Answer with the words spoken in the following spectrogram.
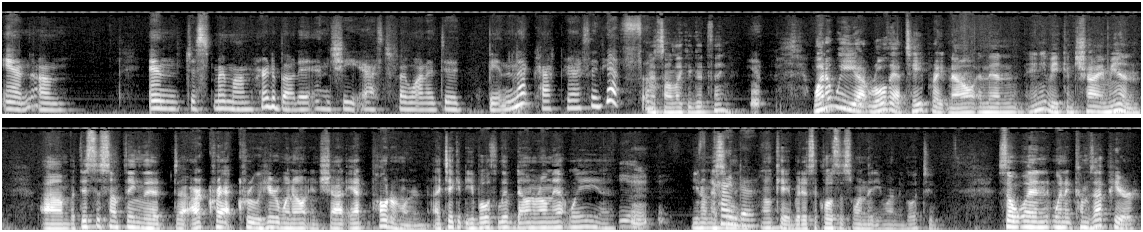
and um, and just my mom heard about it, and she asked if I wanted to be in the Nutcracker. I said yes. So. That sounds like a good thing. Yep. Why don't we uh, roll that tape right now, and then any of you can chime in. Um, but this is something that uh, our crack crew here went out and shot at Powderhorn. I take it you both live down around that way. Uh, Yeah. You don't necessarily. Kind of. Okay, but it's the closest one that you want to go to. So when when it comes up here,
